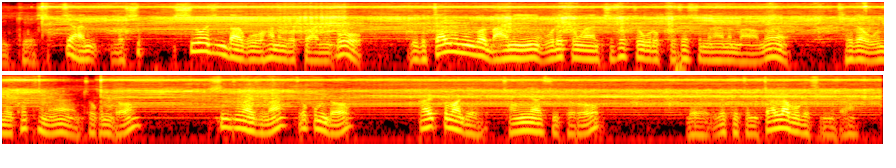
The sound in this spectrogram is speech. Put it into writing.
이렇게 쉽지 않, 뭐 쉽, 쉬워진다고 하는 것도 아니고 이렇게 자르는 걸 많이 오랫동안 지속적으로 보셨으면 하는 마음에 제가 오늘 커트는 조금 더 신중하지만 조금 더 깔끔하게 정리할 수 있도록 네, 이렇게 좀 잘라 보겠습니다.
